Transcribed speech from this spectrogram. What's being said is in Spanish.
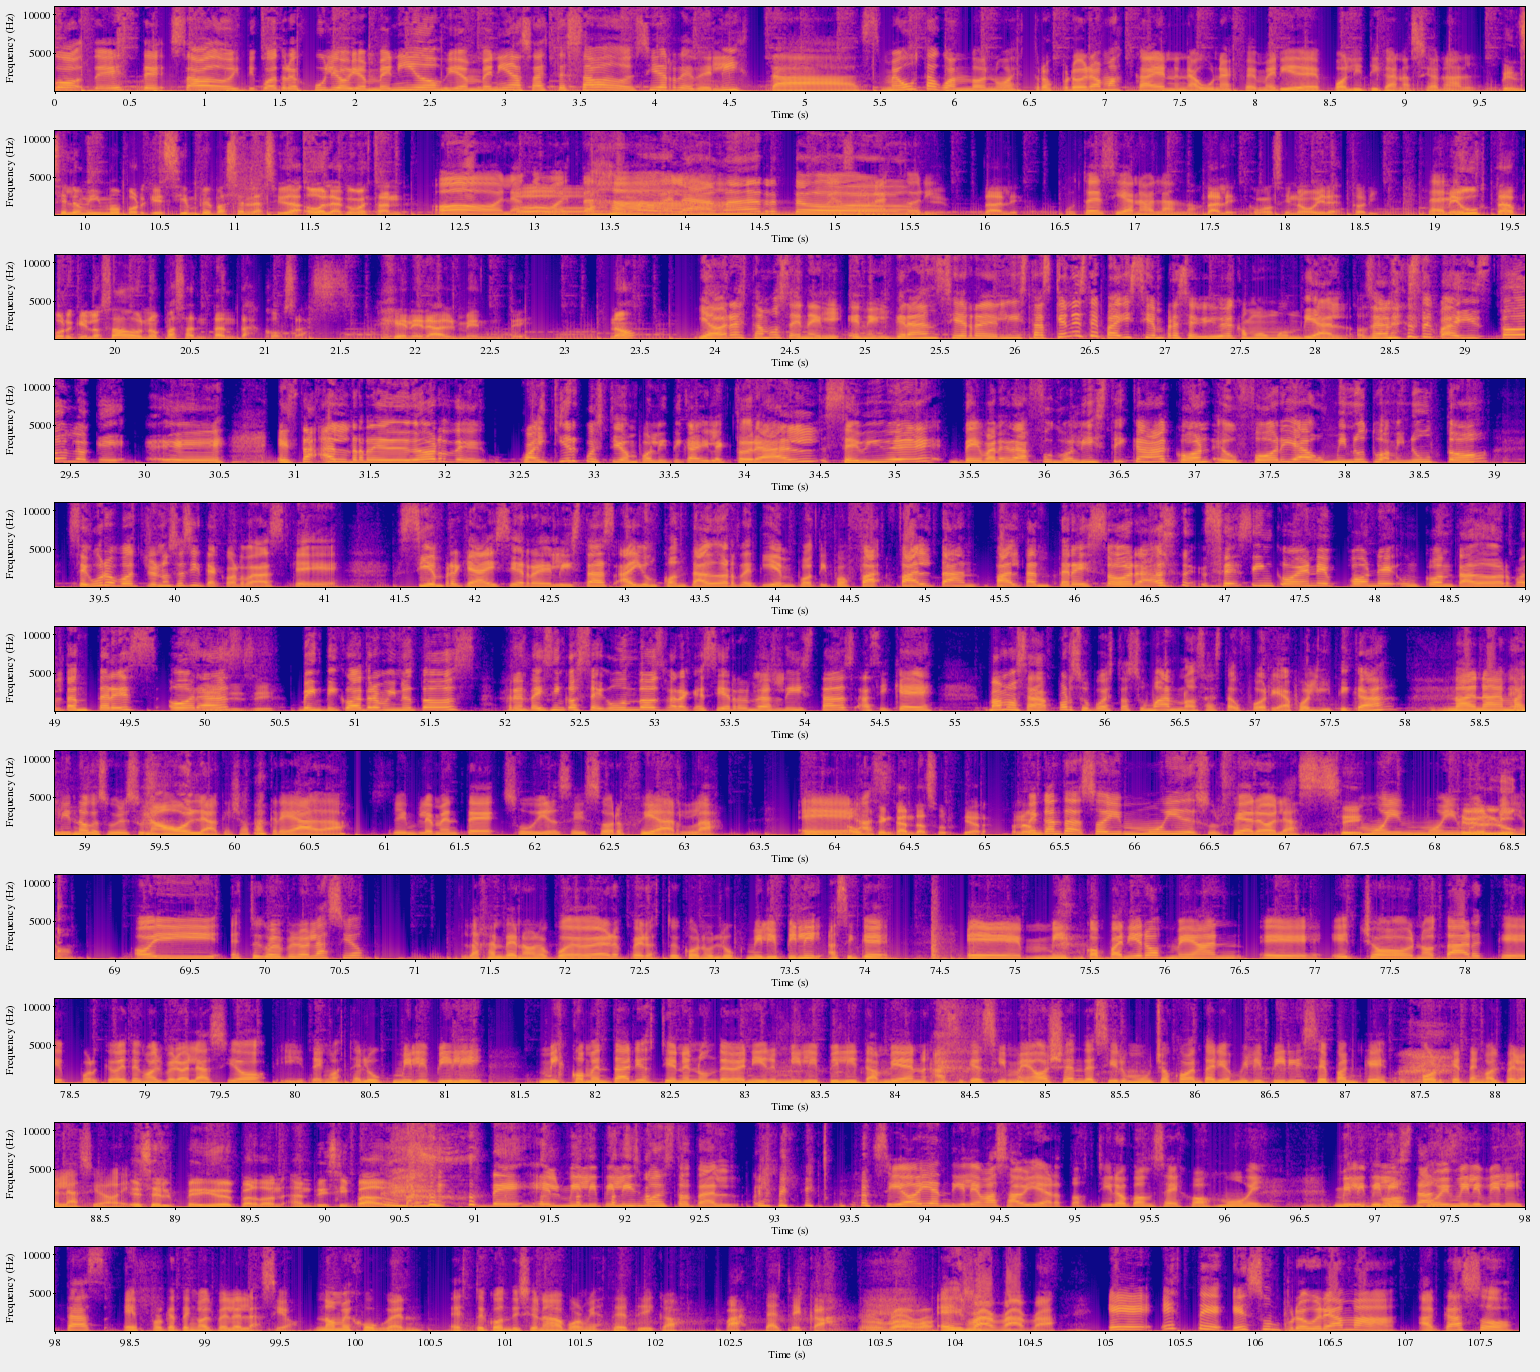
De este sábado 24 de julio. Bienvenidos, bienvenidas a este sábado de cierre de listas. Me gusta cuando nuestros programas caen en alguna efeméride política nacional. Pensé lo mismo porque siempre pasa en la ciudad. Hola, ¿cómo están? Hola, ¿cómo Hola. estás? Hola, Marto. Voy a hacer una story. Bien, Dale, Ustedes sigan hablando. dale, como si no hubiera story. Dale. Me gusta porque los sábados no pasan tantas cosas, generalmente. ¿No? Y ahora estamos en el, en el gran cierre de listas, que en este país siempre se vive como un mundial. O sea, en este país todo lo que eh, está alrededor de cualquier cuestión política y electoral se vive de manera futbolística, con euforia, un minuto a minuto. Seguro vos, yo no sé si te acordás que siempre que hay cierre de listas hay un contador de tiempo, tipo fa- faltan, faltan tres horas, C5N pone un contador, faltan tres horas, Sí, sí, sí. 24 minutos, 35 segundos para que cierren las listas, así que vamos a, por supuesto, sumarnos a esta euforia política. No hay nada más Eh. lindo que subirse una ola que ya está creada. Simplemente subirse y surfearla. Eh, A vos así- te encanta surfear, ¿o no? Me encanta, soy muy de surfear olas. Sí. Muy, muy, Te muy veo el look. mío. Hoy estoy con el pelo lacio. La gente no lo puede ver, pero estoy con un look milipili. Así que eh, mis compañeros me han eh, hecho notar que porque hoy tengo el pelo lacio y tengo este look milipili, mis comentarios tienen un devenir milipili también. Así que si me oyen decir muchos comentarios milipili, sepan que es porque tengo el pelo lacio hoy. Es el pedido de perdón anticipado. De el milipilismo es total. Si hoy en dilemas abiertos tiro consejos muy Milipilistas. muy milipilistas, es porque tengo el pelo lacio. No me juzguen. Estoy por mi estética. Basta, checa. Es. Eh, este es un programa, ¿acaso,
